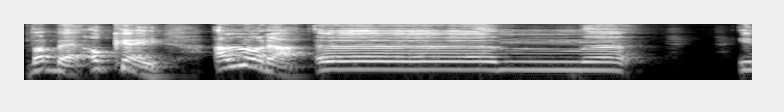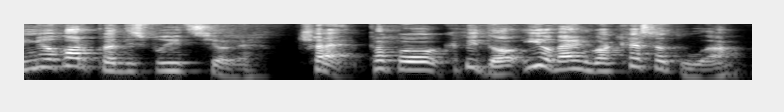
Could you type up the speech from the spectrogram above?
Vabbè, ok, allora, um, il mio corpo è a disposizione, cioè, proprio, capito? Io vengo a casa tua,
